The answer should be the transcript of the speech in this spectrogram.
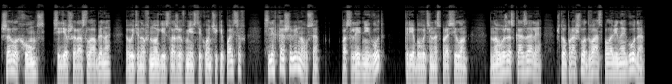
Шерлок Холмс, сидевший расслабленно, вытянув ноги и сложив вместе кончики пальцев, слегка шевельнулся. «Последний год?» — требовательно спросил он. «Но вы же сказали, что прошло два с половиной года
